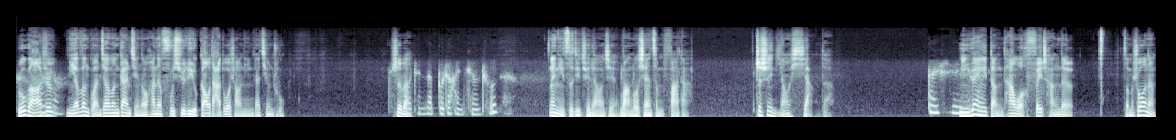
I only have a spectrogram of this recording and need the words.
如果要是你要问管教问干警的话，那复吸率高达多少？你应该清楚，是吧我？真的不是很清楚的。那你自己去了解，网络现在这么发达，这是你要想的。但是你愿意等他，我非常的，怎么说呢？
